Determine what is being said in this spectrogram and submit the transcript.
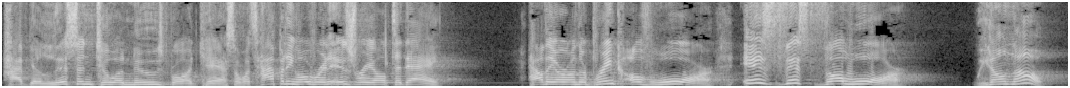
Have you listened to a news broadcast of what's happening over in Israel today? How they are on the brink of war. Is this the war? We don't know.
